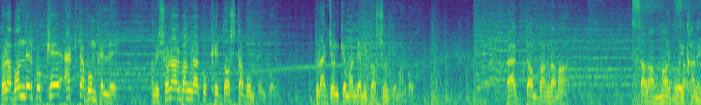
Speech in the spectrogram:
তোরা বন্ধের পক্ষে একটা বোম ফেললে আমি সোনার বাংলার পক্ষে দশটা বোম ফেলব। তোর একজনকে মারলে আমি দশজনকে মারবো। একদম বাংলা মার। সালাম মারবো এখানে।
